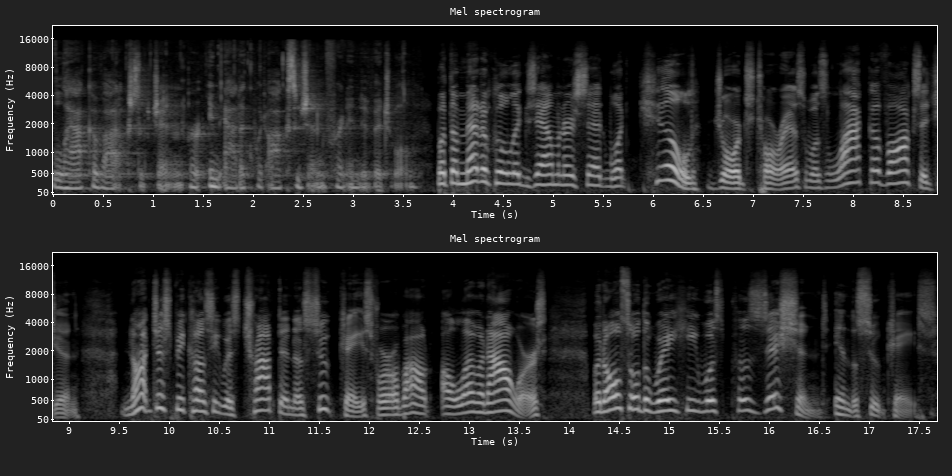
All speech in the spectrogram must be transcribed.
lack of oxygen or inadequate oxygen for an individual. But the medical examiner said what killed George Torres was lack of oxygen, not just because he was trapped in a suitcase for about 11 hours, but also the way he was positioned in the suitcase.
